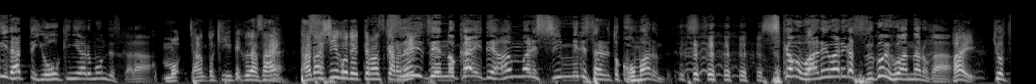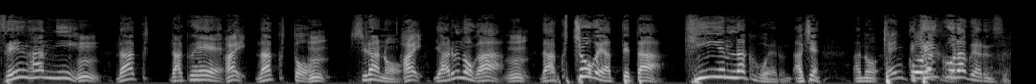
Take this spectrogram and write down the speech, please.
儀だって陽気にやるもんですから。もうちゃんと聞いてください、はい、正しいこと言ってますからね。追善の会であんまりしんみりされると困るんです。しかも我々がすごい不安なのが、はい、今日前半に、うん、楽楽平、はい、楽と、うん、白野、はい、やるのが、うん、楽長がやってた禁煙落語やるんだ。あ違うあの健康健康楽やるんですよ。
